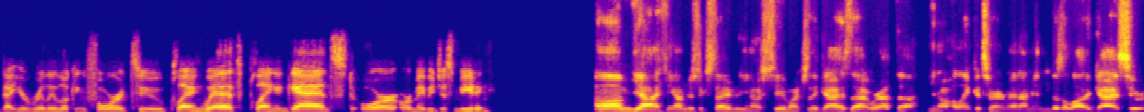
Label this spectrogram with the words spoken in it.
that you're really looking forward to playing with playing against or or maybe just meeting? Um yeah i think i'm just excited to you know see a bunch of the guys that were at the you know Hlinka tournament. I mean there's a lot of guys who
